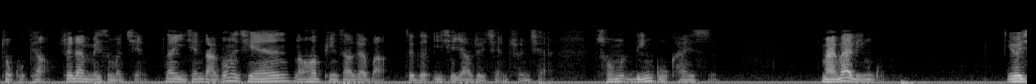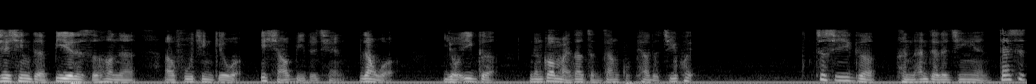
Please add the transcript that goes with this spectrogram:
做股票，虽然没什么钱，那以前打工的钱，然后平常再把这个一些压岁钱存起来，从零股开始买卖零股，有一些心得。毕业的时候呢，呃，父亲给我一小笔的钱，让我有一个能够买到整张股票的机会。这是一个很难得的经验，但是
